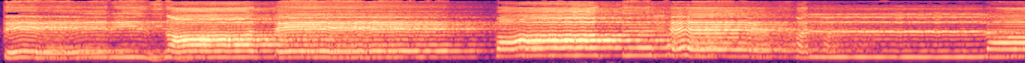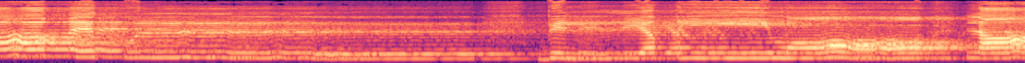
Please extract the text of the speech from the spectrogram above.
تیری ذات پاک ہے خلاق کل۔ بالیقین مولا۔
